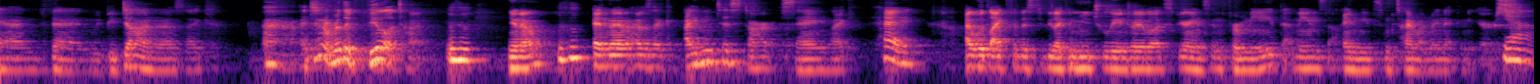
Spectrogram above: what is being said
And then we'd be done. And I was like, "Ah, I didn't really feel a ton, Mhm. you know? Mhm. And then I was like, I need to start saying, like, hey, I would like for this to be like a mutually enjoyable experience. And for me, that means that I need some time on my neck and ears. Yeah.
